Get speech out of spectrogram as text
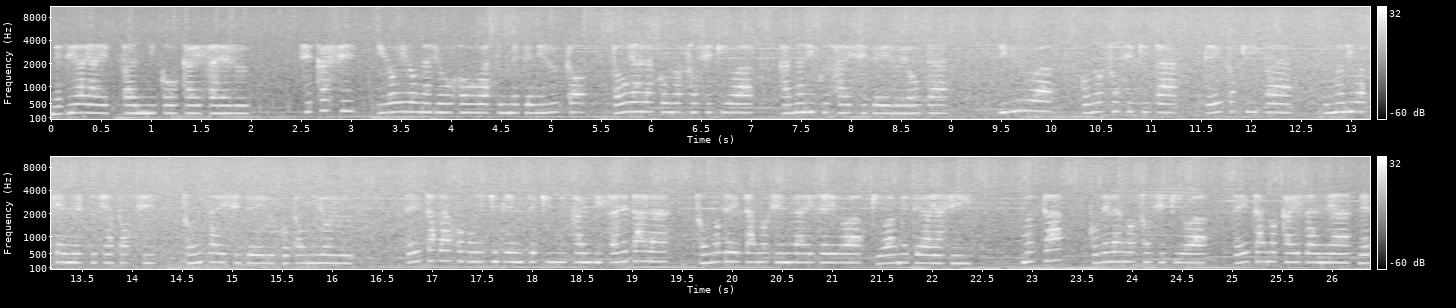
メディアや一般に公開される。しかし、色々な情報を集めてみると、どうやらこの組織は、かなり腐敗しているようだ。理由は、この組織が、ゲートキーパー、つまりは検閲者とし、存在していることによる。データがほぼ一元的に管理されたら、そのデータの信頼性は極めて怪しい。また、これらの組織は、データの改ざんや捏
